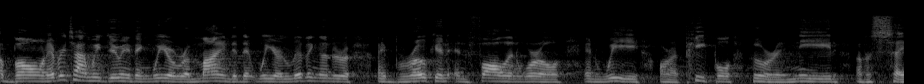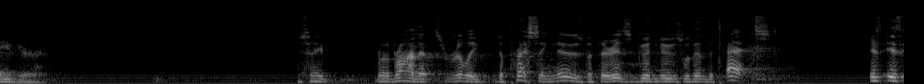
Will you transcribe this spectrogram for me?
a bone, every time we do anything, we are reminded that we are living under a broken and fallen world, and we are a people who are in need of a Savior. You say, Brother Brian, that's really depressing news, but there is good news within the text. Is, is,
